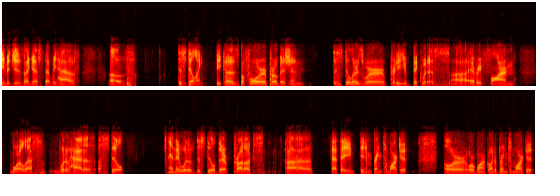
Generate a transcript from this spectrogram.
images, I guess, that we have of distilling because before prohibition, distillers were pretty ubiquitous. Uh, every farm, more or less, would have had a, a still, and they would have distilled their products uh, that they didn't bring to market or or weren't going to bring to market,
